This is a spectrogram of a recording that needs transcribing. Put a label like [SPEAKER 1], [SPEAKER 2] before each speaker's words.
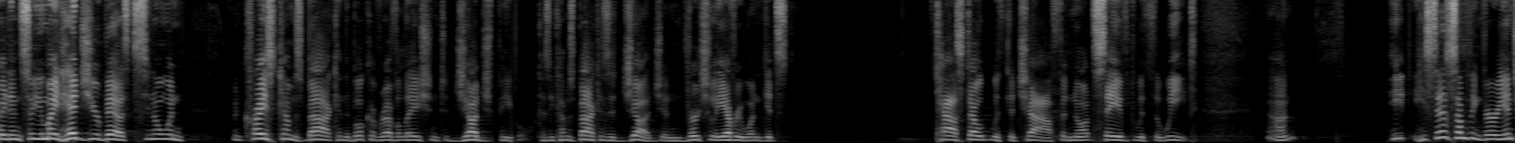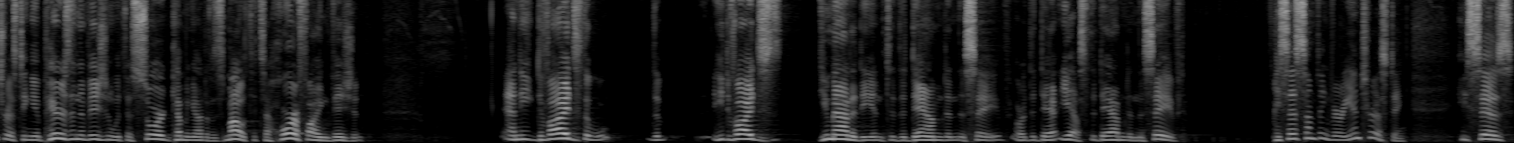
[SPEAKER 1] Right? And so you might hedge your bets. You know, when, when Christ comes back in the book of Revelation to judge people, because he comes back as a judge, and virtually everyone gets cast out with the chaff and not saved with the wheat. Uh, he, he says something very interesting. He appears in the vision with a sword coming out of his mouth. It's a horrifying vision. And he divides the, the he divides humanity into the damned and the saved, or the da- yes, the damned and the saved. He says something very interesting. He says,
